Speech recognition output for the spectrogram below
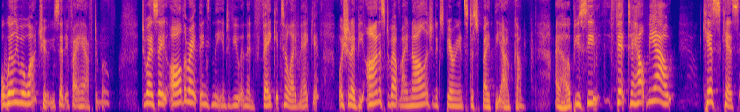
Well, will you or won't you? You said if I have to move. Do I say all the right things in the interview and then fake it till I make it? Or should I be honest about my knowledge and experience despite the outcome? I hope you see fit to help me out. Kiss, kiss,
